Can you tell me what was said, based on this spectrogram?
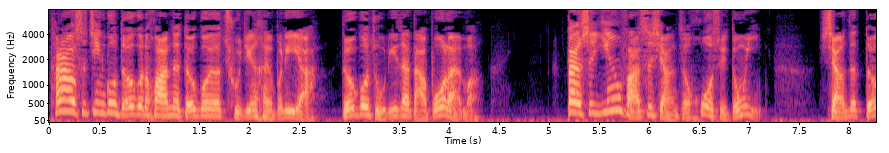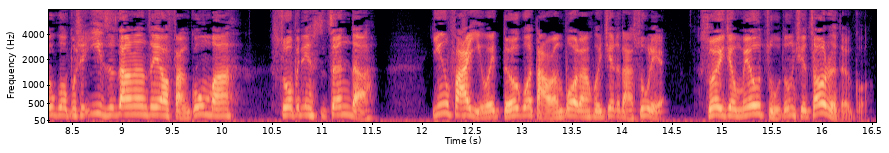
他要是进攻德国的话，那德国处境很不利啊！德国主力在打波兰嘛。但是英法是想着祸水东引，想着德国不是一直嚷嚷着要反攻吗？说不定是真的。英法以为德国打完波兰会接着打苏联。所以就没有主动去招惹德国，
